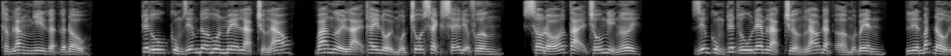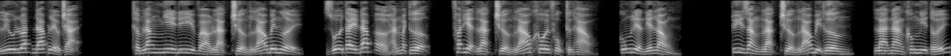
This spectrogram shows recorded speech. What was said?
Thẩm Lăng Nhi gật gật đầu. Tuyết U cùng Diễm đỡ hôn mê lạc trưởng lão, ba người lại thay đổi một chỗ sạch sẽ địa phương, sau đó tại chỗ nghỉ ngơi. Diễm cùng Tuyết U đem lạc trưởng lão đặt ở một bên, liền bắt đầu lưu loát đáp liều trại. Thẩm Lăng Nhi đi vào lạc trưởng lão bên người, duỗi tay đáp ở hắn mạch thượng, phát hiện lạc trưởng lão khôi phục thực hảo, cũng liền yên lòng. Tuy rằng lạc trưởng lão bị thương, là nàng không nghĩ tới,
